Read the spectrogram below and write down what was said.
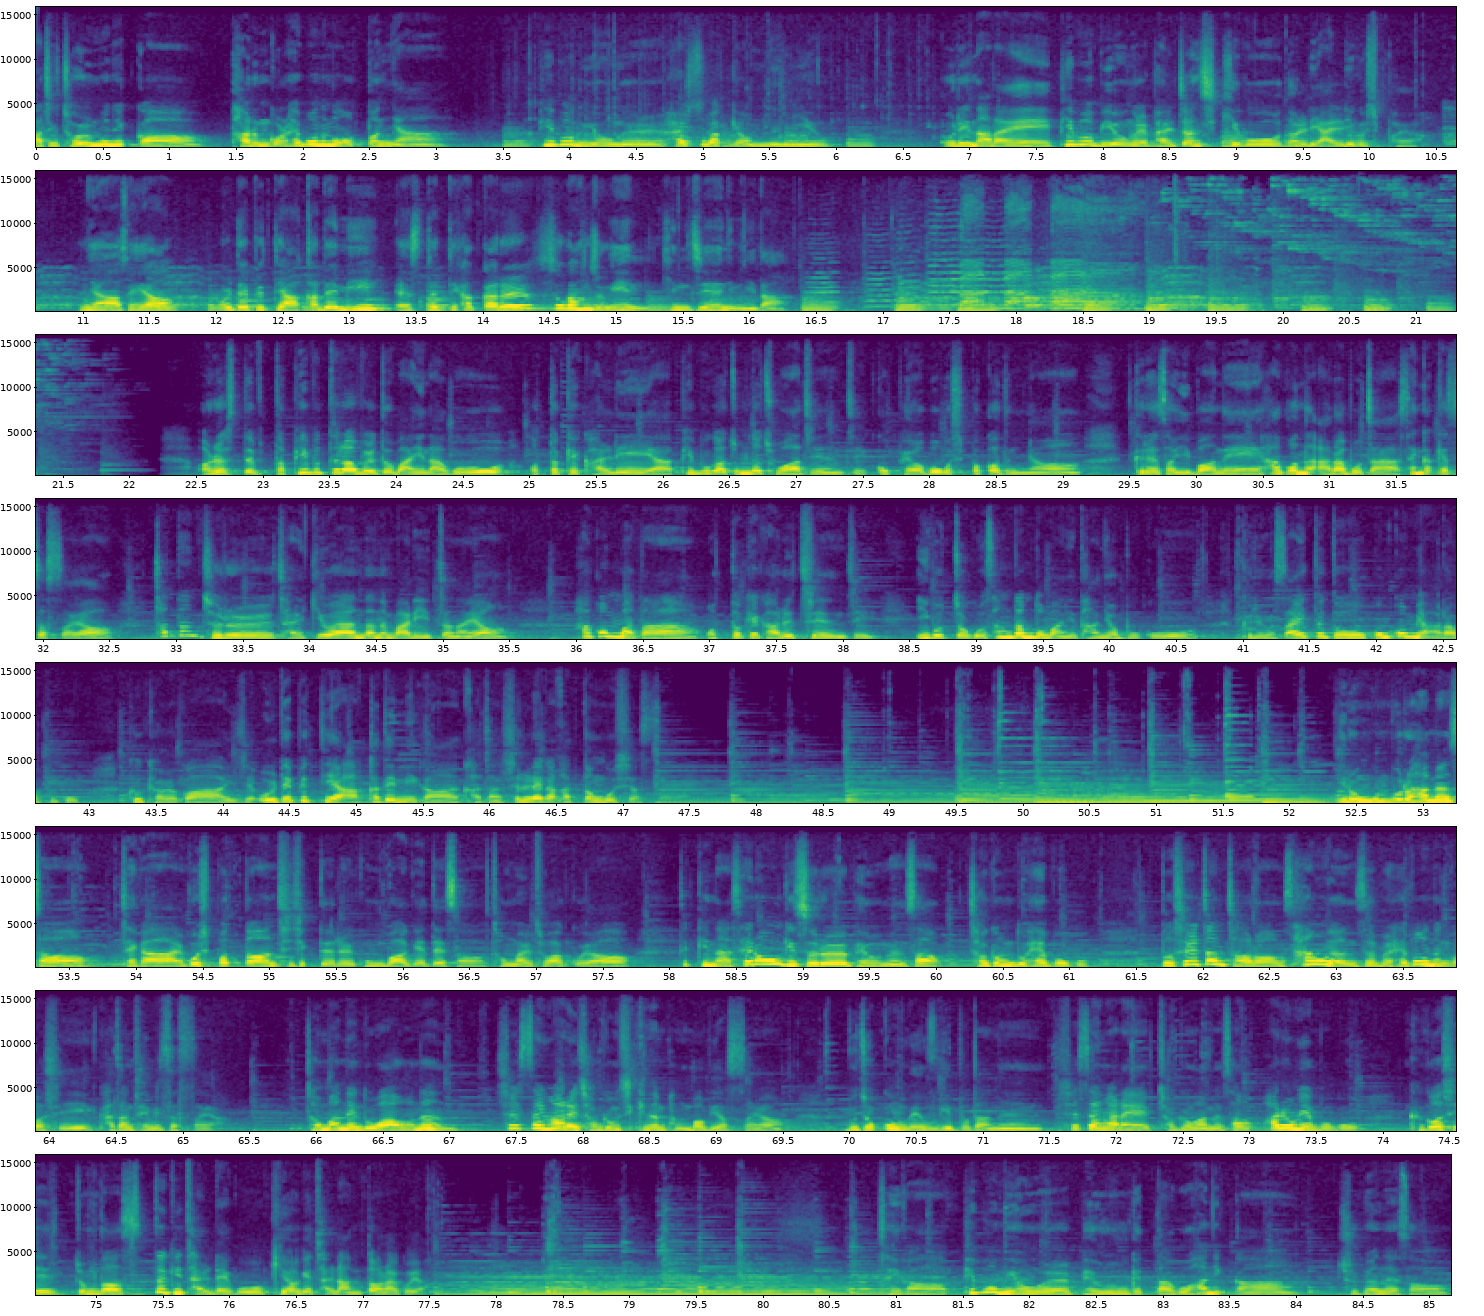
아직 젊으니까 다른 걸 해보는 건 어떻냐. 피부 미용을 할 수밖에 없는 이유. 우리나라의 피부 미용을 발전시키고 널리 알리고 싶어요. 안녕하세요. 올드뷰티 아카데미 에스테틱 학과를 수강 중인 김지은입니다. 어렸을 때부터 피부 트러블도 많이 나고 어떻게 관리해야 피부가 좀 더 좋아지는지 꼭 배워보고 싶었거든요. 그래서 이번에 학원을 알아보자 생각했었어요. 첫 단추를 잘 끼워야 한다는 말이 있잖아요. 학원마다 어떻게 가르치는지 이곳저곳 상담도 많이 다녀보고 그리고 사이트도 꼼꼼히 알아보고 그 결과 이제 올드피티 아카데미가 가장 신뢰가 갔던 곳이었어요. 이론 공부를 하면서 제가 알고 싶었던 지식들을 공부하게 돼서 정말 좋았고요. 특히나 새로운 기술을 배우면서 적용도 해보고 또 실전처럼 상호 연습을 해보는 것이 가장 재밌었어요. 저만의 노하우는 실생활에 적용시키는 방법이었어요. 무조건 외우기보다는 실생활에 적용하면서 활용해보고 그것이 좀 더 습득이 잘 되고 기억에 잘 남더라고요. 제가 피부 미용을 배우겠다고 하니까 주변에서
